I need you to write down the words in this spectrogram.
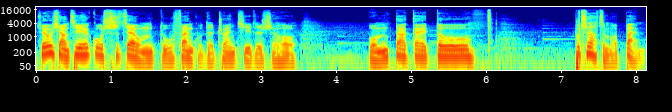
所以我想这些故事在我们读范谷的传记的时候，我们大概都不知道怎么办。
